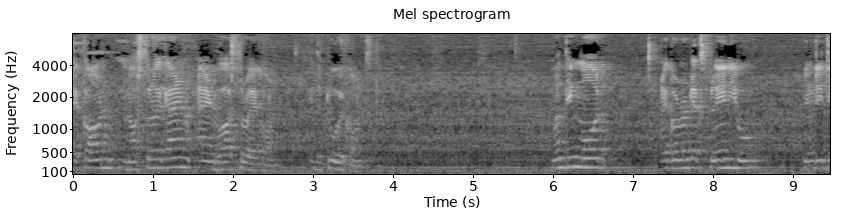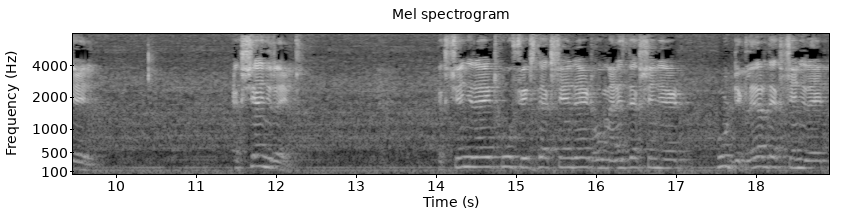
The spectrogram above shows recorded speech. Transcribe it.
account, Nostro account and Vostro account, the two accounts. One thing more I could not explain you in detail. exchange rate. Exchange rate who fix the exchange rate who manage the exchange rate who declare the exchange rate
